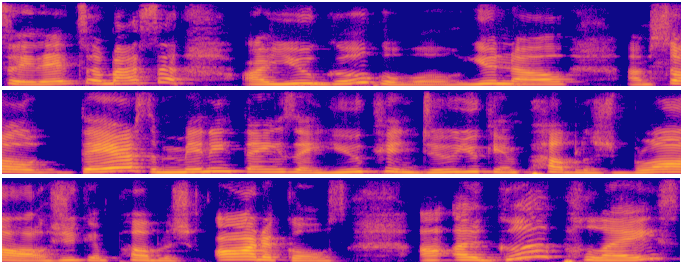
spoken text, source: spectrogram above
say that to myself. Are you Googleable? You know, um, so there's many things that you can do. You can publish blogs, you can publish articles. Uh, a good place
